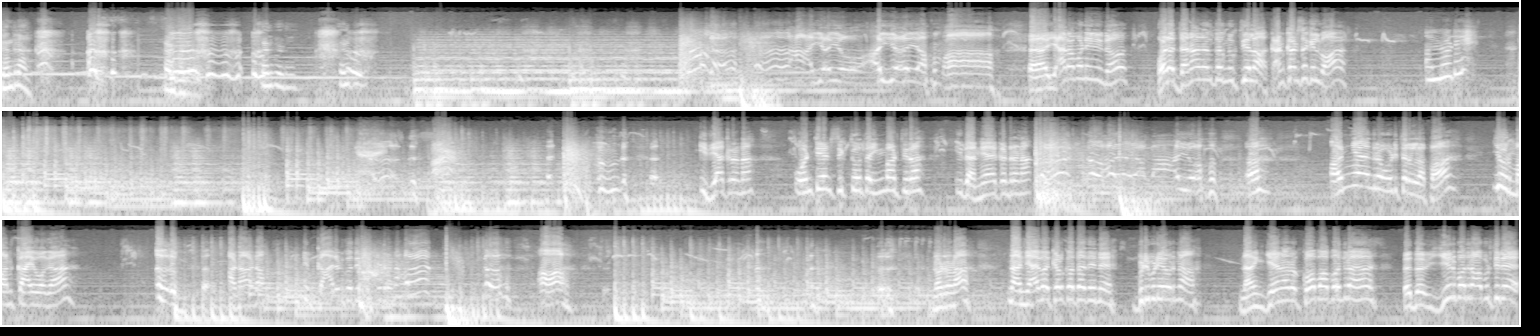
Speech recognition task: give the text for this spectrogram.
ಚಂದ್ರ ಹೇಳ್ಬೇಡ ಅಯ್ಯಯ್ಯೋ ಅಯ್ಯಯ್ಯ ಯಾರ ಮಣಿ ನೀನು? ಒಳ್ಳೆ ದನ ನಗ್ದಾಗ ನುಗ್ತಿಯಲ್ಲ ಕಣ್ ಕಾಣ್ಸಕ್ಕಿಲ್ವಾ? ಅಲ್ಲಿ ನೋಡಿ. ಇದ್ಯಾಕ್ರಣ ಒಂಟಿ ಏನ್ ಸಿಕ್ತು ಅಂತ ಹಿಂಗ್ ಮಾಡ್ತೀರಾ ಇದ್ ಅನ್ಯಾಯ ಕಂಡ್ರಣ ಅಯ್ಯೋ ಅನ್ಯಾಯ ಅಂದ್ರೆ ಹೊಡಿತಾರಲ್ಲಪ್ಪ ಇವ್ರ ಮನ್ ಕಾಯುವಾಗ ಅಣ ಅಣ ನಿಮ್ ಕಾರ್ ಹಿಡ್ಕೋತೀನಿ ನಾನ್ ಯಾವಾಗ ಕೇಳ್ಕೊತಾ ಇದ್ದೀನಿ ಬಿಡ್ಬಿಡಿ ಅವ್ರನ್ನ ನಂಗೇನಾದ್ರು ಕೋಪ ಬಂದ್ರೆ ಈರ್ ಬದ್ರ ಆಗ್ಬಿಡ್ತೀನಿ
